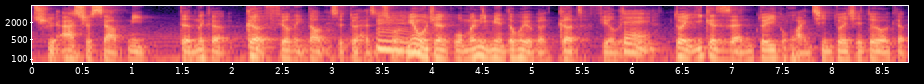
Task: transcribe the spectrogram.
去 ask yourself，你的那个 gut feeling 到底是对还是错？因为我觉得我们里面都会有个 gut feeling，对对一个人、对一个环境、对一些都有一个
